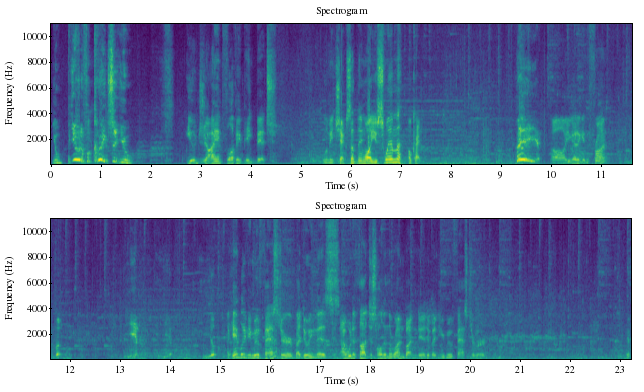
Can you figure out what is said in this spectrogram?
You beautiful creature, you! You giant fluffy pink bitch. Let me check something while you swim. Okay. Hey! Oh, you gotta get in front. I can't believe you move faster by doing this. I would have thought just holding the run button did but you move faster. Yep,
